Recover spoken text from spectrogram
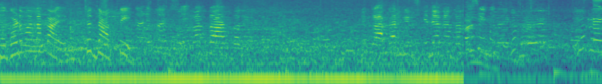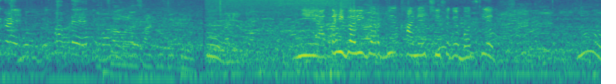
दगडवाला काय? जाते. अच्छा जाते आणि आता ही घरी गर्दी आहे खाण्याची सगळे बसलेत. हो.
